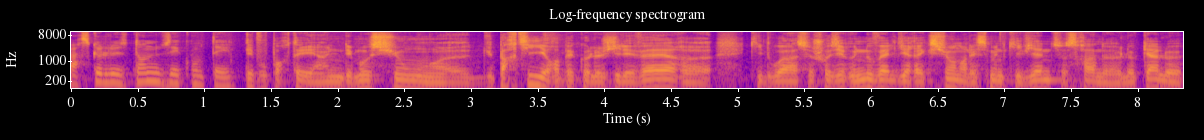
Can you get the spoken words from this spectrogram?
parce que le temps nous est compté. Et vous portez hein, une des motions euh, du parti Europe Écologie Les Verts euh, qui doit se choisir une nouvelle direction dans les semaines qui viennent. Ce sera le, cas le,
